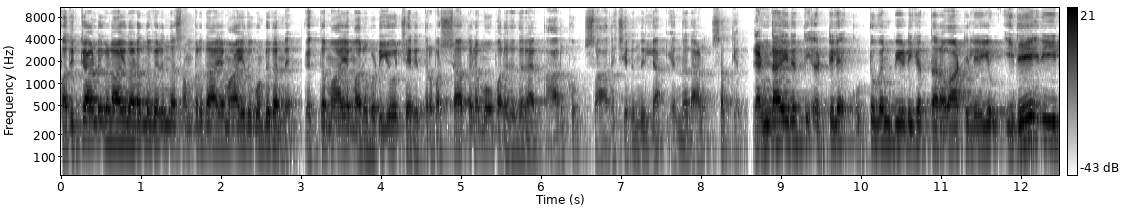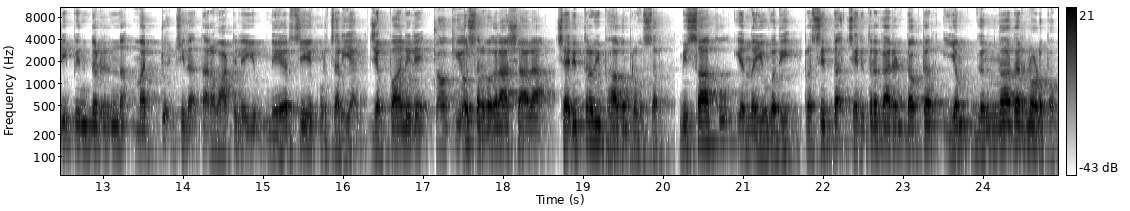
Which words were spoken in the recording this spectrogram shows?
പതിറ്റാണ്ടുകളായി നടന്നുവരുന്ന സമ്പ്രദായമായതുകൊണ്ട് തന്നെ വ്യക്തമായ മറുപടിയോ ചരിത്ര പശ്ചാത്തലമോ പറഞ്ഞു തരാൻ ആർക്കും സാധിച്ചിരുന്നില്ല എന്നതാണ് സത്യം. രണ്ടായിരത്തി എട്ടിലെ കുട്ടുവൻ പീഡിക തറവാട്ടിലെയും ഇതേ രീതി പിന്തുടരുന്ന മറ്റു ചില തറവാട്ടിലെയും നേർച്ചയെക്കുറിച്ചറിയാൻ ജപ്പാനിലെ ടോക്കിയോ സർവകലാശാല ചരിത്ര വിഭാഗം പ്രൊഫസർ മിസാക്കു എന്ന യുവതി പ്രസിദ്ധ ചരിത്രകാരൻ ഡോക്ടർ എം ഗംഗാധരനോടൊപ്പം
